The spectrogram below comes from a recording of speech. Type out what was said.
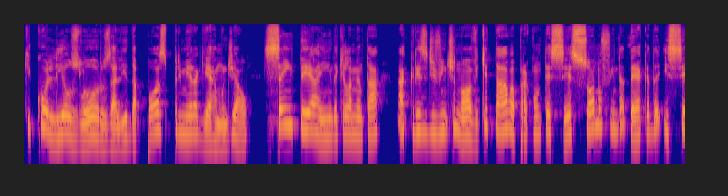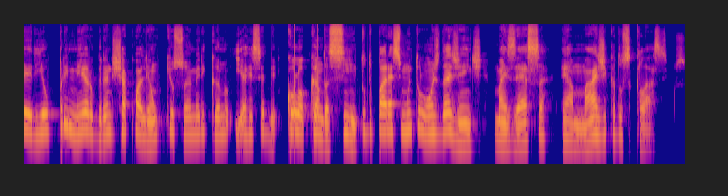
que colhia os louros ali da pós-Primeira Guerra Mundial, sem ter ainda que lamentar a crise de 29, que estava para acontecer só no fim da década e seria o primeiro grande chacoalhão que o sonho americano ia receber. Colocando assim, tudo parece muito longe da gente, mas essa é a mágica dos clássicos.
